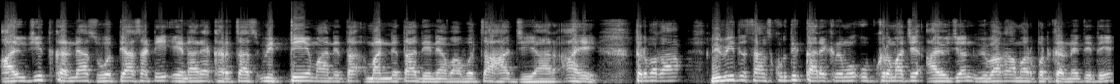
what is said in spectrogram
आयोजित करण्यास व त्यासाठी येणाऱ्या खर्चास वित्तीय मान्यता मान्यता देण्याबाबतचा हा जी आर आहे. तर बघा विविध सांस्कृतिक कार्यक्रम व उपक्रमाचे आयोजन विभागामार्फत करण्यात येते.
